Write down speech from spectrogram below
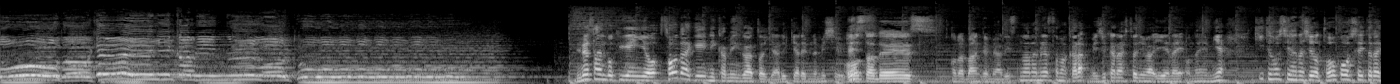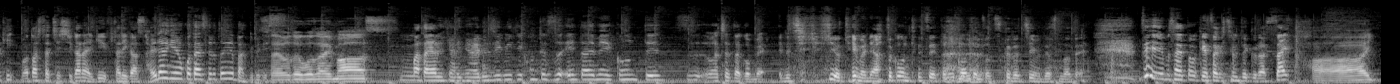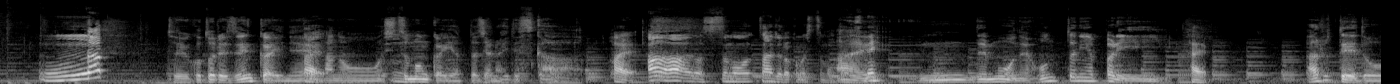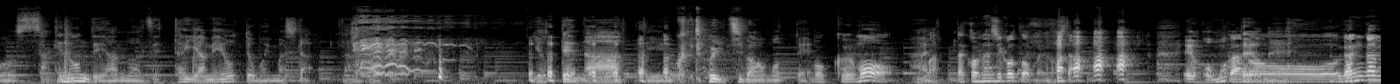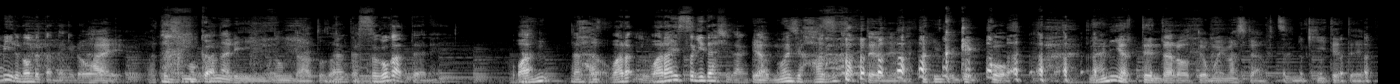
そうだゲイにカミングアウト皆さんごきげんよう、ソーダゲイにカミングアウトやる気ありのミシェルです。太田です。この番組はリスナーの皆様から身近な人には言えないお悩みや聞いてほしい話を投稿していただき、私たちしがないゲイ2人が最大限お答えするという番組ですさ。ようでございます。またやる気ありの LGBT コンテンツ、エンタメコンテンツ、間違ったごめん。LGBT をテーマにアートコンテンツ、エンタメコンテンツを作るチームですので、ぜひウェブサイトを検索してみてください。はーい。んなということで前回ね、はいあのー質問会やったじゃないですか。はい。ああ、あの質問、36の質問はい。ですね。んでもうね本当にやっぱりはい。ある程度酒飲んでやんのは絶対やめようって思いました。酔ってんなーっていうことを一番思って。僕もはい、全く同じことを思いました。え思ったよね。のーガンガンビール飲んでたんだけど、はい。私もかなり飲んだ後だったなんかすごかったよね。わ、ななんんかは笑、うん笑いすぎだし、なんか。いや、マジ恥ずかったよね。なんか結構。何やってんだろうって思いました。普通に聞いてて。ね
